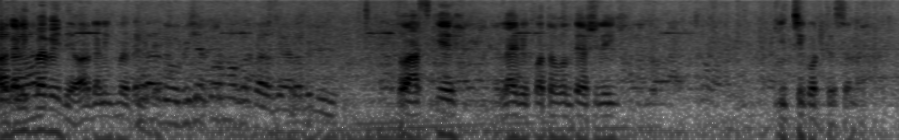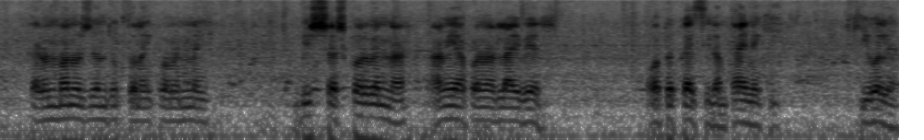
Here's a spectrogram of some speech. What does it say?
অর্গানিক ভাবেই দেয় অর্গানিক ভাবেই দেয়। তো আজকে লাইভে কথা বলতে আসলেই ইচ্ছে করতেছে না। কারণ মানুষজন যুক্ত নাই কমেন্ট নাই। বিশ্বাস করবেন না, আমি আপনার লাইভের অপেক্ষায় ছিলাম, তাই নাকি? কি বলেন?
